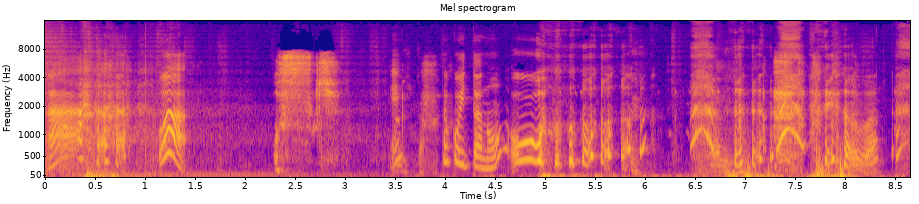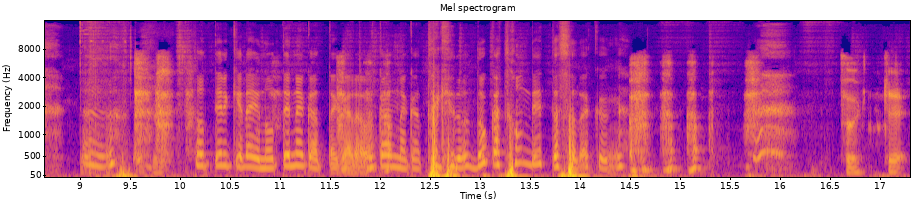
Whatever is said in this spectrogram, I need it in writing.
た。あー。わあ。おすげえ。どこ行ったの？おお。やば。うん。撮ってるけど乗ってなかったから分かんなかったけどどっか飛んでった佐田くんが。すっげえ。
